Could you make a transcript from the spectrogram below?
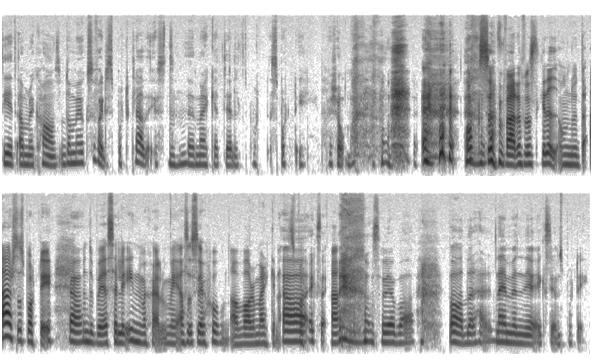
Det är ett amerikanskt, och de är också faktiskt sportkläder just. Mhm. Jag märker att jag är lite sport, sportig person. också världens bästa grej om du inte är så sportig ja. men du bara jag säljer in mig själv med association av varumärkena. Ja, Sport. exakt. Ja. så jag bara badar här. Nej, men jag är extremt sportig.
